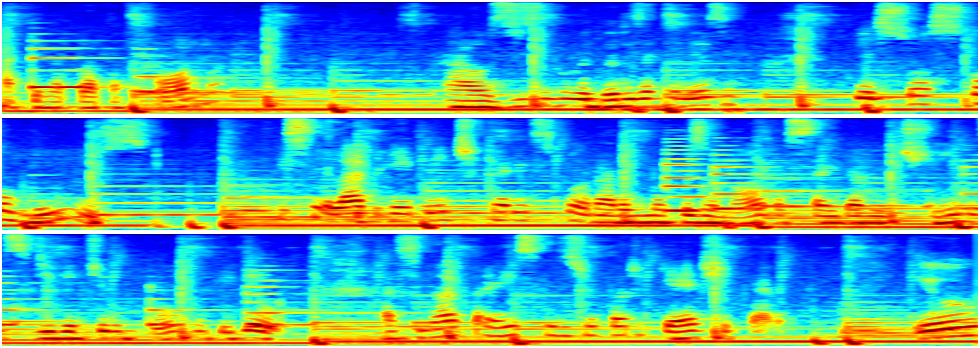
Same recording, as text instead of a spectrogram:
aqui na plataforma, aos desenvolvedores, até mesmo pessoas comuns que, sei lá, de repente querem explorar alguma coisa nova, sair da rotina, se divertir um pouco, entendeu? Afinal, é para isso que existe o podcast, cara. Eu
